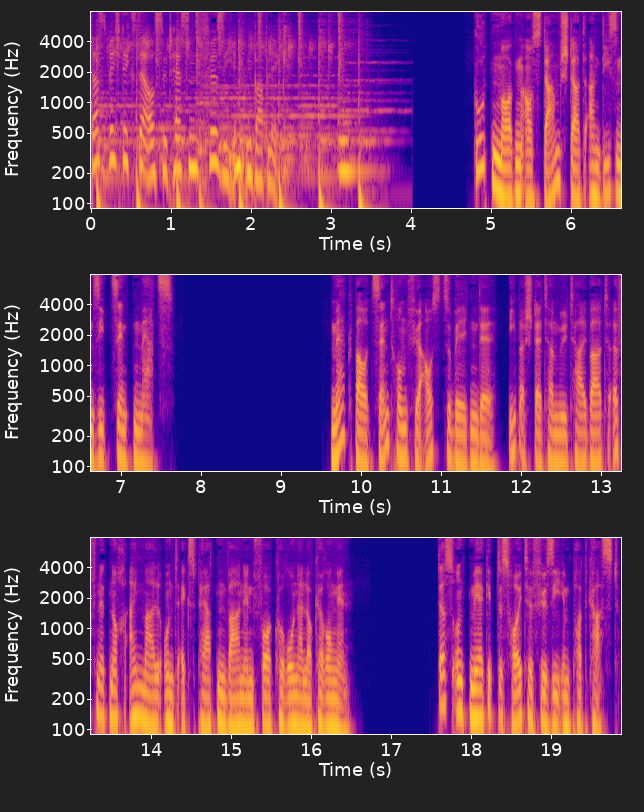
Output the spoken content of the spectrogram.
Das Wichtigste aus Südhessen für Sie im Überblick. Guten Morgen aus Darmstadt an diesem 17. März. Merkbauzentrum für Auszubildende, Eberstädter Mühltalbad öffnet noch einmal und Experten warnen vor Corona-Lockerungen. Das und mehr gibt es heute für Sie im Podcast.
